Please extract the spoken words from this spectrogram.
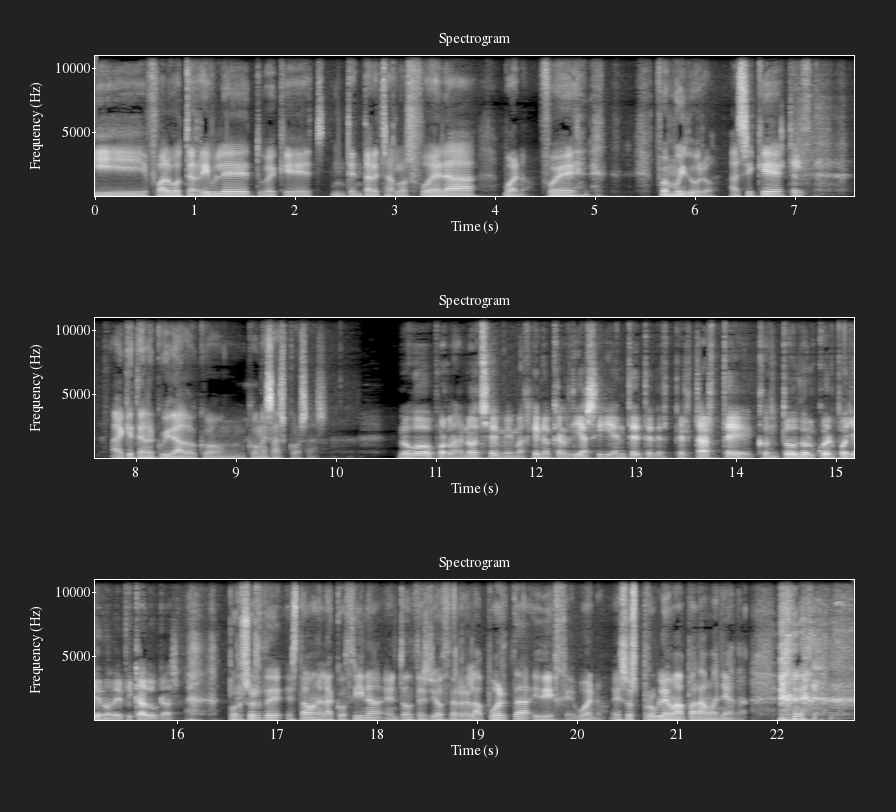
y fue algo terrible, tuve que intentar echarlos fuera. Bueno, fue, fue muy duro, así que hay que tener cuidado con, con esas cosas. Luego por la noche me imagino que al día siguiente te despertaste con todo el cuerpo lleno de picaduras. Por suerte estaban en la cocina, entonces yo cerré la puerta y dije, bueno, eso es problema para mañana.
